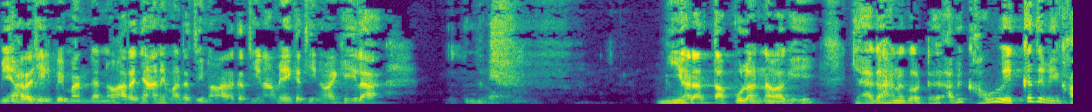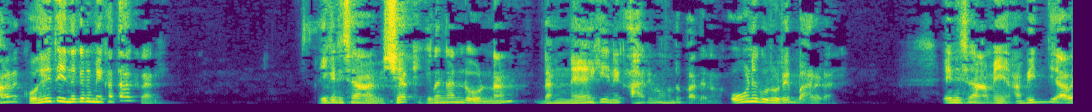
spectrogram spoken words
මේ අර ශිල්පේ මම දන්නවා අර ඥානෙ මට තියෙනවා අරක තියෙනවා මේක තියෙනවා කියලා මී අරත් අප්පුලන්නා වගේ කෑ ගහනකොට අපි කවුරු එක්කද මේ කොහෙද ඉඳගෙන මේ කතා කරන්නේ? ඒක නිසා විශයක් ඉගෙන ගන්න ඕන නම් දන්නේ නැහැ කියන එක හරිම හොඳ පදනම. ඕනේ ගුරුවරයෙක් බාර ගන්න. ඒ නිසා මේ අවිද්‍යාව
